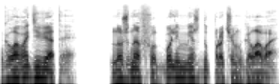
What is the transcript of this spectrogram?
Глава 9. Нужна в футболе, между прочим, голова.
